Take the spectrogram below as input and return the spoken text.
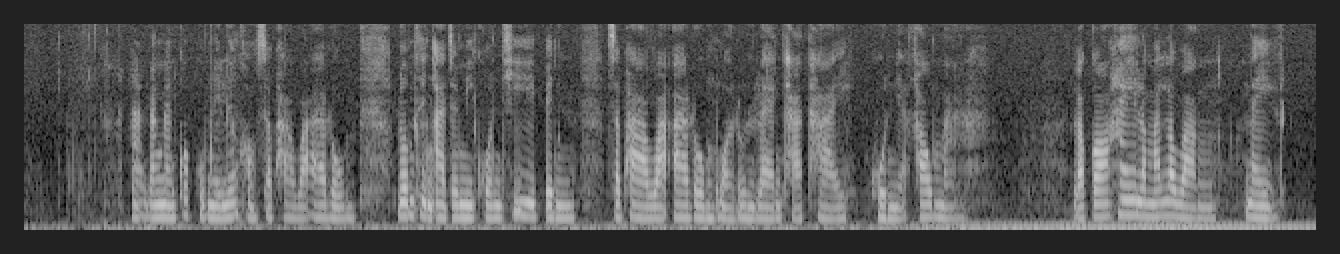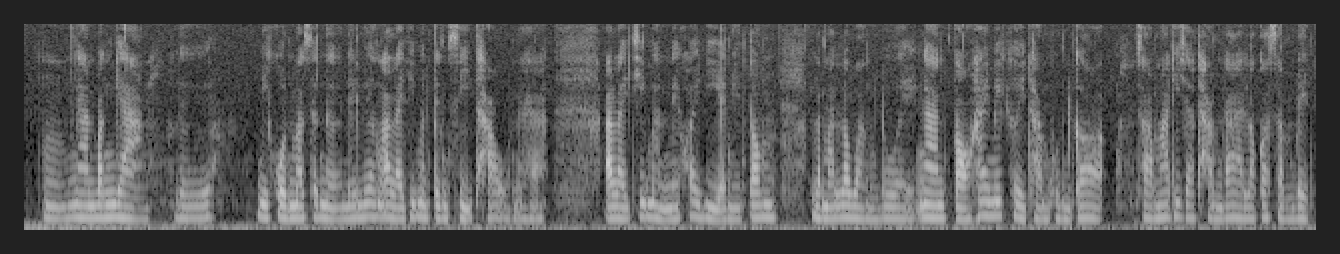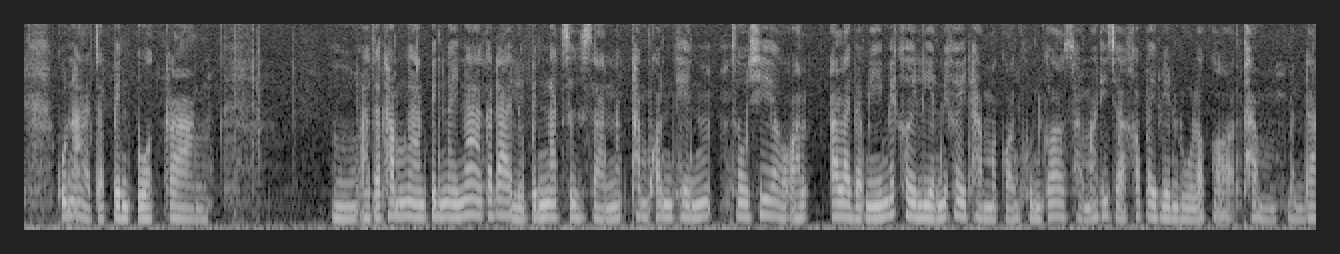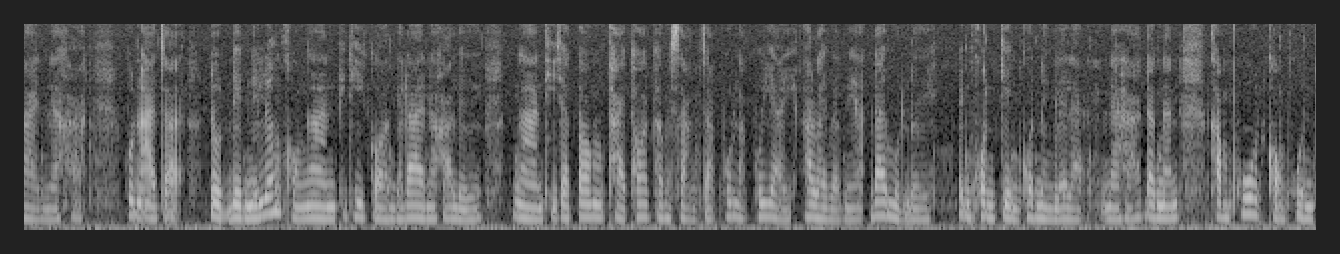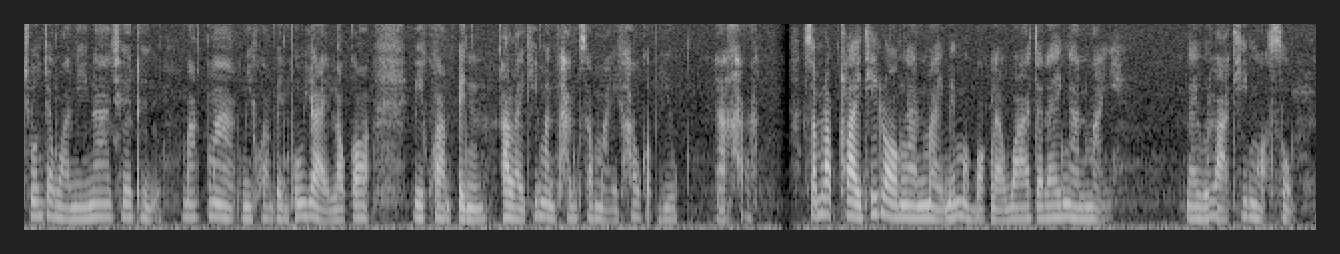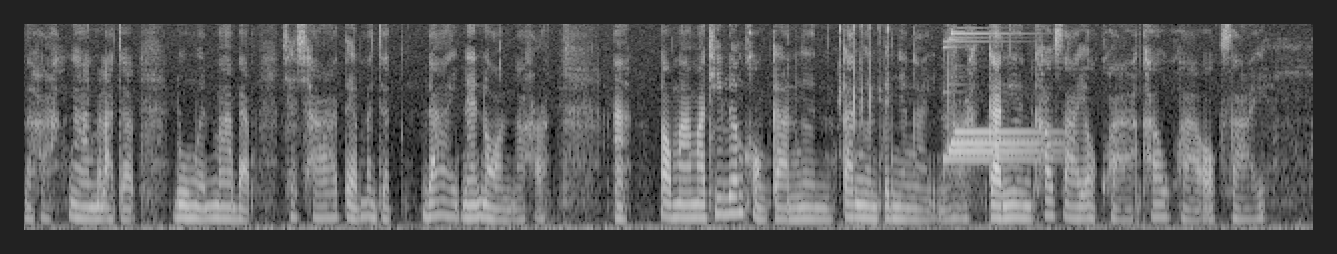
ดังนั้นควบคุมในเรื่องของสภาวะอารมณ์ รวมถึงอาจจะมีคนที่เป็นสภาวะอารมณ์ หัวรุนแรงท้าทายคุณเนี่ยเข้ามา แล้วก็ให้ระมัดระวังในงานบางอย่าง หรือมีคนมาเสนอในเรื่องอะไรที่มันเป็นสีเทานะคะอะไรที่มันไม่ค่อยดี อันนี้ต้องระมัดระวังด้วย งานต่อให้ไม่เคยทำคุณก็สามารถที่จะทำได้แล้วก็สำเร็จ คุณอาจจะเป็นตัวกลาง อาจจะทำงานเป็นในหน้าก็ได้ หรือเป็นนักสื่อสารนักทำคอนเทนต์โซเชียลอะไรแบบนี้ไม่เคยเรียนไม่เคยทำมาก่อนคุณก็สามารถที่จะเข้าไปเรียนรู้แล้วก็ทำมันได้นะคะ คุณอาจจะโดดเด่นในเรื่องของงานพิธีกรก็ได้นะคะ หรืองานที่จะต้องถ่ายทอดคำสั่งจากผู้หลักผู้ใหญ่อะไรแบบนี้ได้หมดเลย เป็นคนเก่งคนหนึ่งเลยแหละนะคะ ดังนั้นคำพูดของคุณช่วงจังหวะนี้น่าเชื่อถือมาก ๆ มีความเป็นผู้ใหญ่แล้วก็มีความเป็นอะไรที่มันทันสมัยเข้ากับยุค นะคะสำหรับใครที่รองานใหม่ไม่หมอบอกแล้วว่าจะได้งานใหม่ในเวลาที่เหมาะสมนะคะ งานมันอาจจะดูเหมือนมาแบบช้าๆแต่มันจะได้แน่นอนนะคะอะต่อมามาที่เรื่องของการเงิน การเงินเป็นยังไงนะคะ การเงินเข้าซ้ายออกขวา เข้าขวาออกซ้าย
